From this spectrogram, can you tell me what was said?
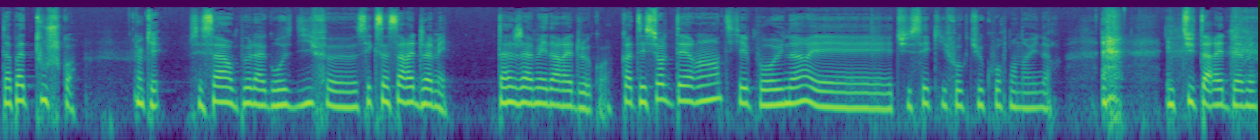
T'as pas de touche, quoi. Ok. C'est ça un peu la grosse diff, euh, c'est que ça s'arrête jamais. T'as jamais d'arrêt de jeu, quoi. Quand t'es sur le terrain, tu es pour une heure et tu sais qu'il faut que tu cours pendant une heure. et tu t'arrêtes jamais.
